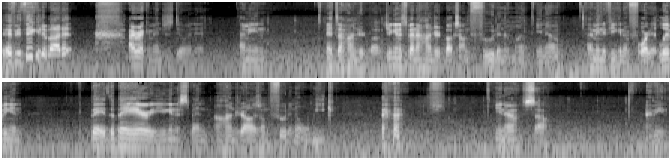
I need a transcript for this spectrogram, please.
If you're thinking about it, I recommend just doing it. I mean, it's a hundred bucks. You're gonna spend a hundred bucks on food in a month, you know. I mean, if you can afford it, living in Bay, the Bay Area, you're gonna spend a hundred dollars on food in a week. you know, so I mean,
